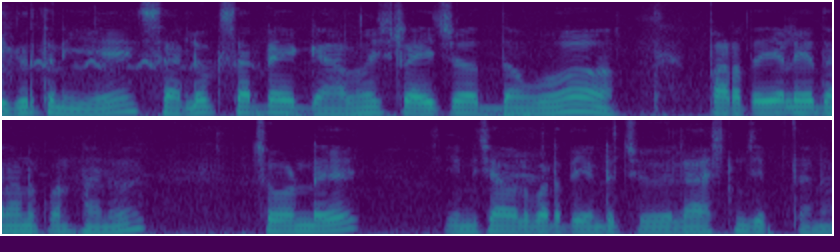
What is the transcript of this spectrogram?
ఎగురుతున్నాయి. సర్లే ఒకసారి గాలం వేసి ట్రై చేద్దాము. పడతాయా లేదని అనుకుంటున్నాను. చూడండి ఎన్ని చేపలు పడతాయి ఏంటో చూ లాస్ట్ చెప్తాను.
